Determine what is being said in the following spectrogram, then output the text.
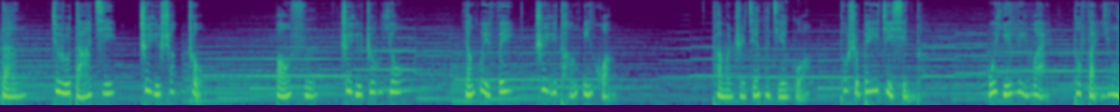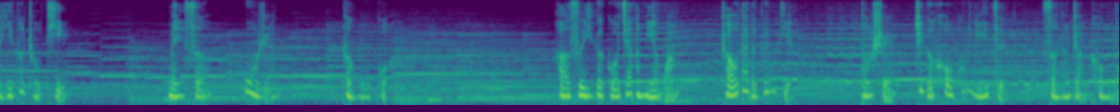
但就如妲己之于商纣，褒姒之于周幽，杨贵妃之于唐明皇，他们之间的结果都是悲剧性的，无一例外都反映了一个主题。美色误人，更误国。好似一个国家的灭亡，朝代的更迭，都是这个后宫女子所能掌控的。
